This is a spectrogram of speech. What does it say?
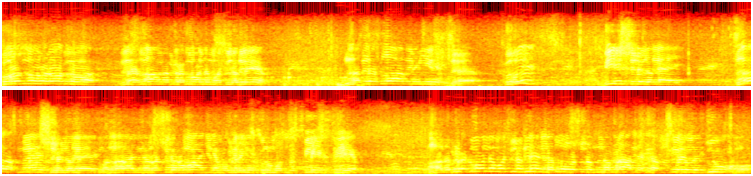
кожного року ми з вами приходимо сюди, на це славне місце. Колись більше людей, зараз менше людей, бо загальне розчарування в українському суспільстві. Але приходимо сюди для того, щоб набратися сили духу,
